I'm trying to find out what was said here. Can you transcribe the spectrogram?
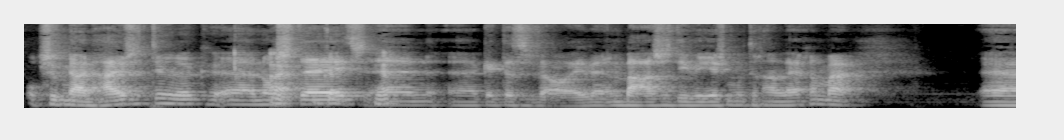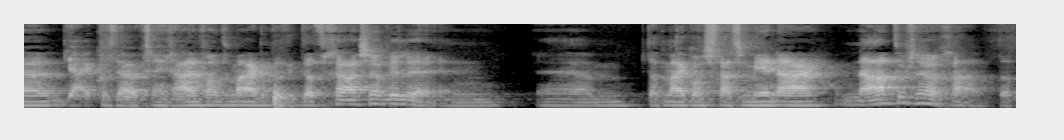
op zoek naar een huis natuurlijk, nog Ah steeds. ja. En kijk, dat is wel even een basis die we eerst moeten gaan leggen. Maar eh, ja, ik hoef daar ook geen geheim van te maken dat ik dat graag zou willen. En ehm, dat mijn concentratie meer naar NATO zou gaan. Dat,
